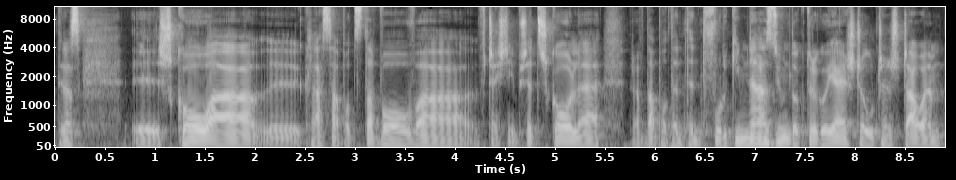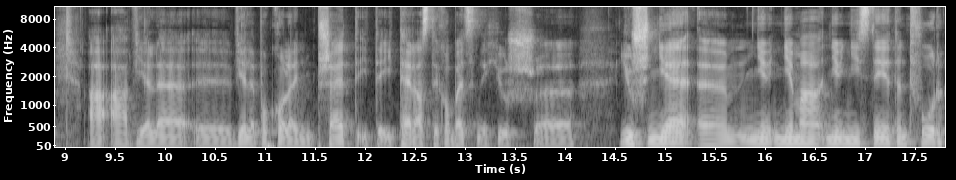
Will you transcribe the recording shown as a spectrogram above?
Teraz y, szkoła, y, klasa podstawowa, wcześniej przedszkole, prawda, potem ten twór gimnazjum, do którego ja jeszcze uczęszczałem, a, a wiele, y, wiele pokoleń przed i, te, i teraz tych obecnych już już nie, nie, nie ma, nie, nie istnieje ten twór,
